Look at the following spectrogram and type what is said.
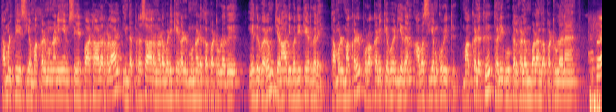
தமிழ் தேசிய மக்கள் முன்னணியின் செயற்பாட்டாளர்களால் இந்த பிரசார நடவடிக்கைகள் முன்னெடுக்கப்பட்டுள்ளது. எதிர்வரும் ஜனாதிபதி தேர்தலை தமிழ் மக்கள் புறக்கணிக்க வேண்டியதன் அவசியம் குறித்து மக்களுக்கு தெளிவூட்டல்களும் வழங்கப்பட்டுள்ளன. இப்போ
